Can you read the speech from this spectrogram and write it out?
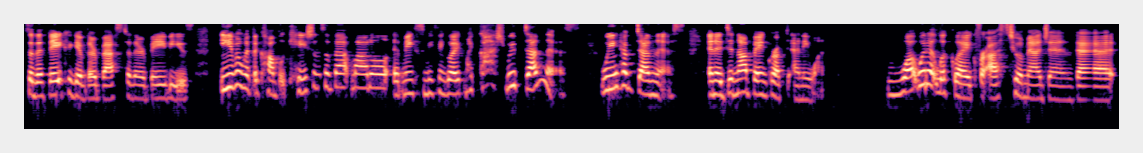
so that they could give their best to their babies. Even with the complications of that model it makes me think like my gosh we've done this. We have done this. And it did not bankrupt anyone. What would it look like for us to imagine that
